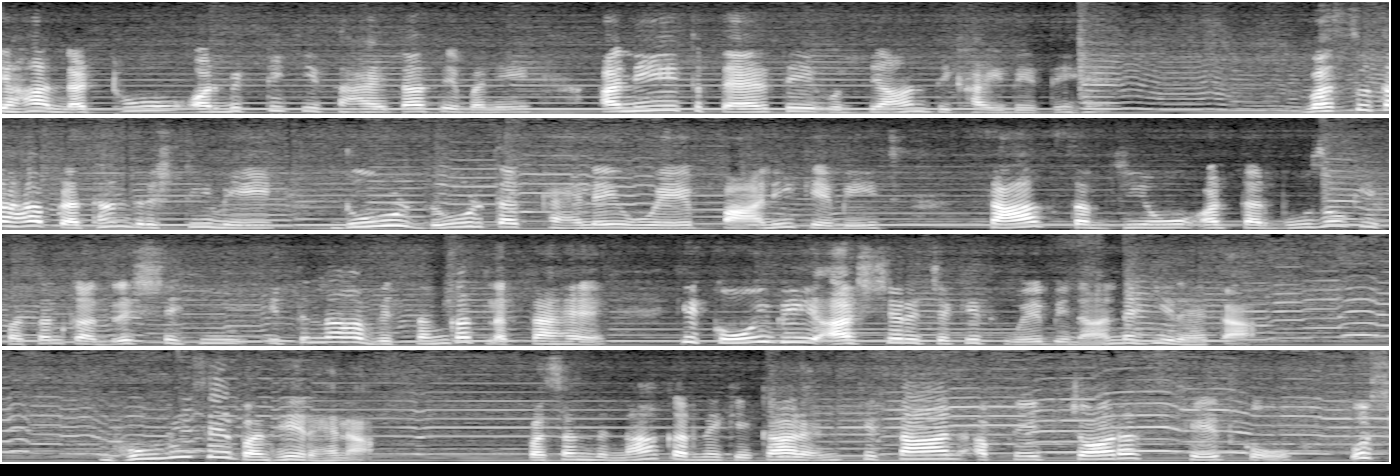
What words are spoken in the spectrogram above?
यहाँ लट्ठों और मिट्टी की सहायता से बने अनेक तैरते उद्यान दिखाई देते हैं। वस्तुतः प्रथम दृष्टि में दूर दूर तक फैले हुए पानी के बीच साग सब्जियों और तरबूजों की फ़सल का दृश्य ही इतना विसंगत लगता है कि कोई भी आश्चर्यचकित हुए बिना नहीं रहता। भूमि से बंधे रहना। पसंद ना करने के कारण किसान अपने चौरस खेत को उस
